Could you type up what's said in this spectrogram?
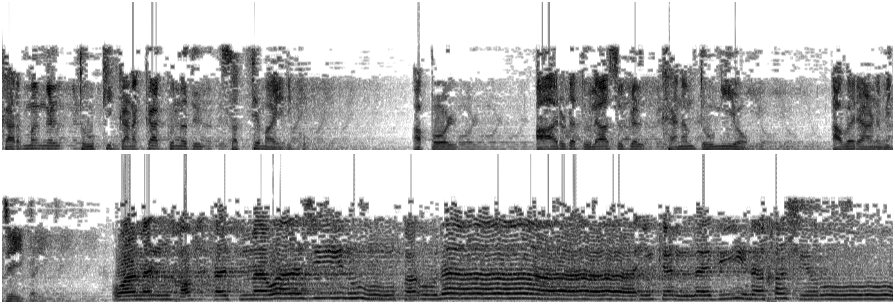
കർമ്മങ്ങൾ തൂക്കിക്കണക്കാക്കുന്നത് സത്യമായിരിക്കും അപ്പോൾ ആരുടെ തുലാസുകൾ ഖനം തൂങ്ങിയോ അവരാണ് വിജയികൾ ومن خفت موازينه فأولئك الذين خسروا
